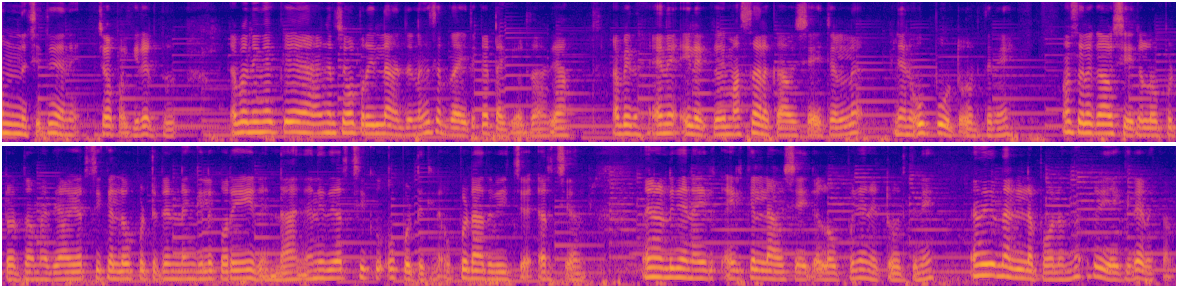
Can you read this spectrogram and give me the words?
ഒന്നിച്ചിട്ട് ഞാൻ ചോപ്പാക്കിയിട്ട് എടുത്തത്. അപ്പോൾ നിങ്ങൾക്ക് അങ്ങനെ ചോപ്പർ ഇല്ലാന്നിട്ടുണ്ടെങ്കിൽ ചെറുതായിട്ട് കട്ടാക്കി കൊടുത്താൽ മതിയാ അപ്പോൾ ഇത് ഇതിലേക്ക് മസാലക്ക് ആവശ്യമായിട്ടുള്ള ഞാൻ ഉപ്പ് ഇട്ട് കൊടുത്തിനെ. മസാലക്ക് ആവശ്യമായിട്ടുള്ള ഉപ്പിട്ട് കൊടുത്താൽ മതി. ആ ഇറച്ചിക്കെല്ലാം ഉപ്പിട്ടിട്ടുണ്ടെങ്കിൽ കുറേ ഇടണ്ട. ഞാനിത് ഇറച്ചിക്ക് ഉപ്പിട്ടിട്ടില്ല ഉപ്പിടാതെ വേവിച്ച ഇറച്ചിയാണ്. അതുകൊണ്ട് ഞാൻ അതിൽ അതിൽക്കെല്ലാം ആവശ്യമായിട്ടുള്ള ഉപ്പ് ഞാൻ ഇട്ട് കൊടുത്തിന്. എന്നിട്ട് നല്ല പോലെ ഒന്ന് ഫ്രീ ആക്കിയിട്ട് എടുക്കണം.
